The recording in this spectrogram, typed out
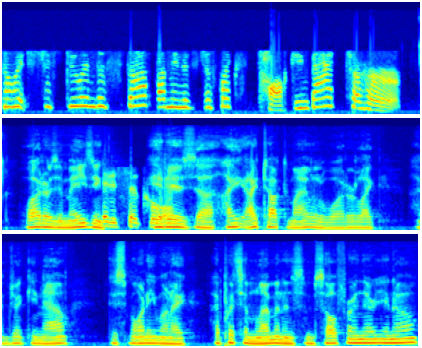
So it's just doing this stuff. I mean, it's just like talking back to her. Water is amazing. It is so cool. It is. Uh, I, I talk to my little water like I'm drinking now. This morning when I, I put some lemon and some sulfur in there, you know,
